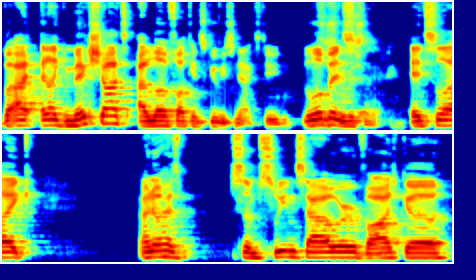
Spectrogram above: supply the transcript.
But I, I like mix shots. I love fucking Scooby snacks, dude. A little bit. Snack? It's like I know it has some sweet and sour vodka.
